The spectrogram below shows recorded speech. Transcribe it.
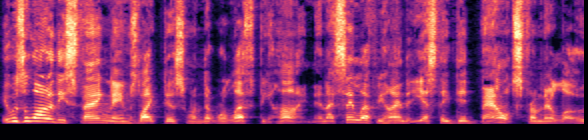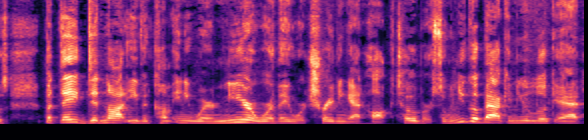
it was a lot of these FANG names like this one that were left behind. And I say left behind that yes, they did bounce from their lows, but they did not even come anywhere near where they were trading at October. So when you go back and you look at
